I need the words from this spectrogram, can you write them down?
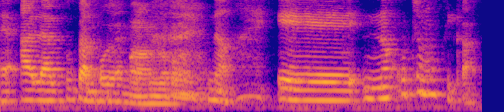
eh, A la su tampoco. Ah, no, no, no. No, eh, no escucho música.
